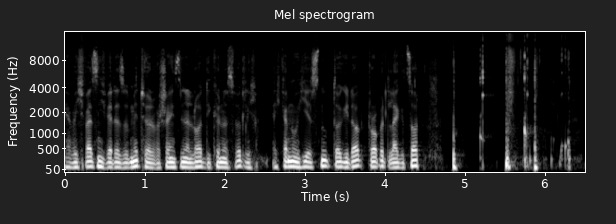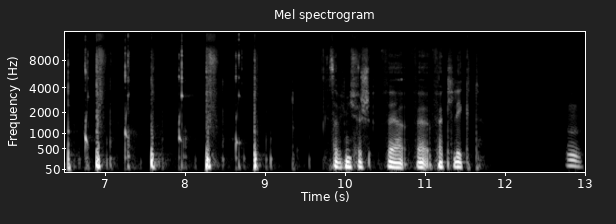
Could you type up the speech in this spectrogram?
Ja, aber ich weiß nicht, wer da so mithört. Wahrscheinlich sind da Leute, die können das wirklich. Ich kann nur hier Snoop Doggy Dogg, Drop It Like It's Hot. Jetzt habe ich mich ver ver ver verklickt. Hm.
